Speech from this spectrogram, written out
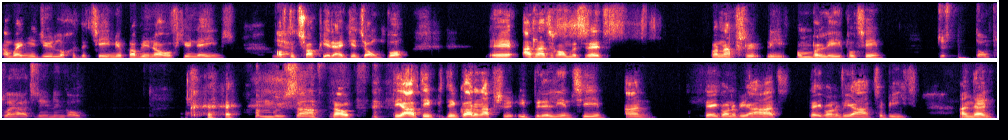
and when you do look at the team, you probably know a few names yeah. off the top of your head. You don't, but uh, Atletico Madrid, an absolutely unbelievable team. Just don't play Argentina in goal. I'm sad. No, they have. They've, they've got an absolutely brilliant team, and they're going to be hard. They're going to be hard to beat. And then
